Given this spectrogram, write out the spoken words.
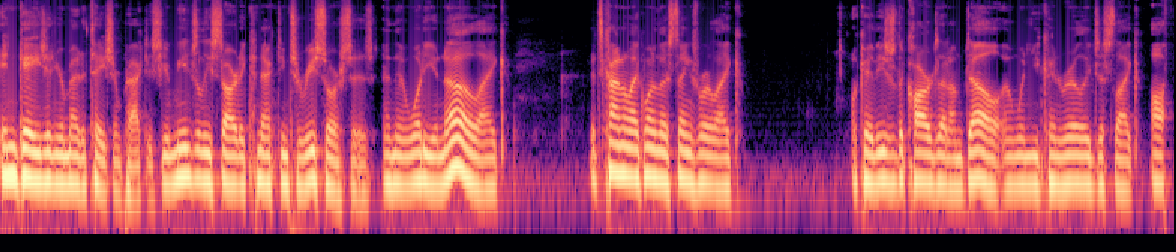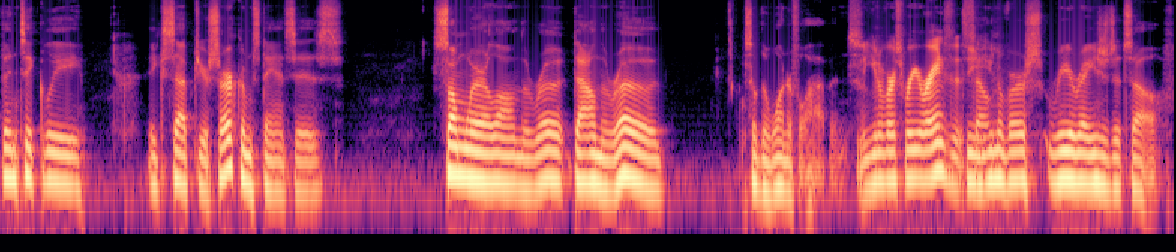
engage in your meditation practice. You immediately started connecting to resources. And then what do you know? Like it's kind of like one of those things where like okay these are the cards that i'm dealt. And when you can really just like authentically accept your circumstances somewhere along the road down the road something wonderful happens. The universe rearranges itself. the universe rearranges itself.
